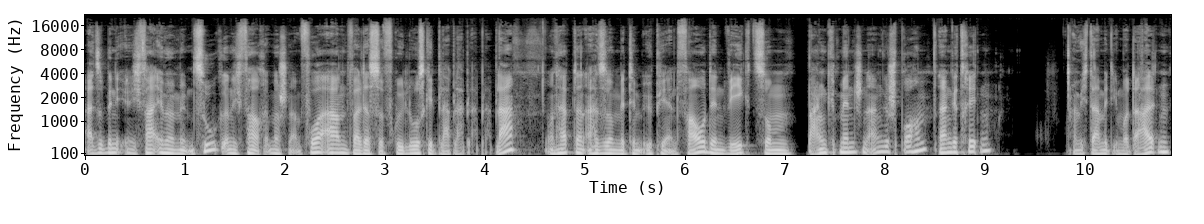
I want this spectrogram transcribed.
Also bin ich, ich fahre immer mit dem Zug und ich fahre auch immer schon am Vorabend, weil das so früh losgeht, bla bla bla bla bla. Und habe dann also mit dem ÖPNV den Weg zum Bankmenschen angesprochen, angetreten, habe mich da mit ihm unterhalten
